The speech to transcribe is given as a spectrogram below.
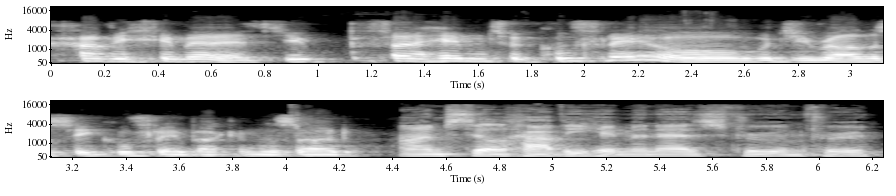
Javi Jimenez, do you prefer him to Cufré or would you rather see Cufré back in the side? I'm still Javi Jimenez through and through.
